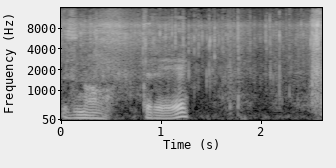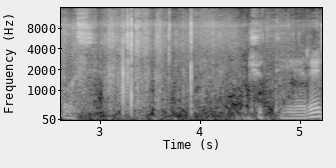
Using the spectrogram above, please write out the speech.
Знову три. Ось. Чотири.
